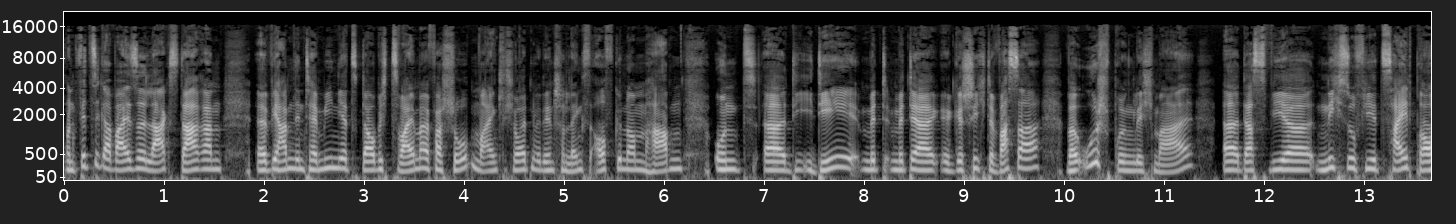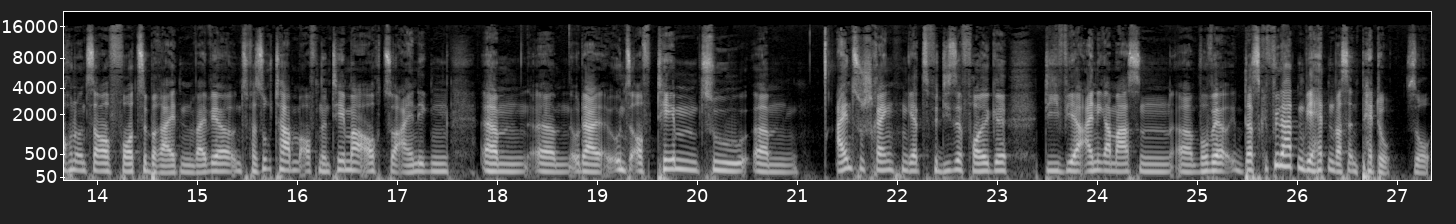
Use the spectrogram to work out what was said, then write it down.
Und witzigerweise lag es daran, äh, wir haben den Termin jetzt, glaube ich, zweimal verschoben. Eigentlich wollten wir den schon längst aufgenommen haben. Und äh, die Idee mit, mit der äh, Geschichte Wasser war ursprünglich mal, äh, dass wir nicht so viel Zeit brauchen, uns darauf vorzubereiten, weil wir uns versucht haben, auf ein Thema auch zu einigen ähm, ähm, oder uns auf Themen zu ähm, einzuschränken jetzt für diese Folge, die wir einigermaßen, äh, wo wir das Gefühl hatten, wir hätten was in petto. So.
